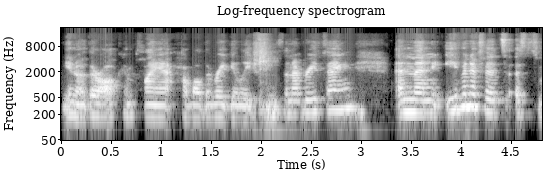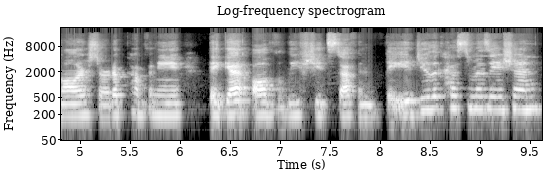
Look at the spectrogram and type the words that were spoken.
you know they're all compliant have all the regulations and everything. And then even if it's a smaller startup company they get all the leaf sheet stuff and they do the customization.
